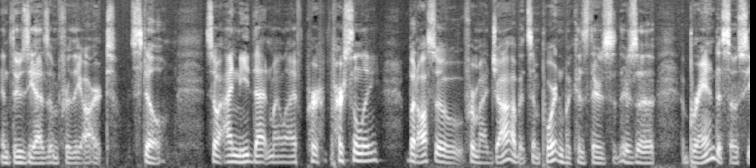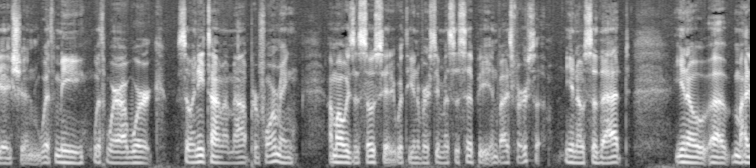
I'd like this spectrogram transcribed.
enthusiasm for the art still. So I need that in my life per- personally but also for my job, it's important because there's there's a, a, brand association with me with where I work. So anytime I'm out performing, I'm always associated with the University of Mississippi and vice versa. You know, so that you know uh, my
